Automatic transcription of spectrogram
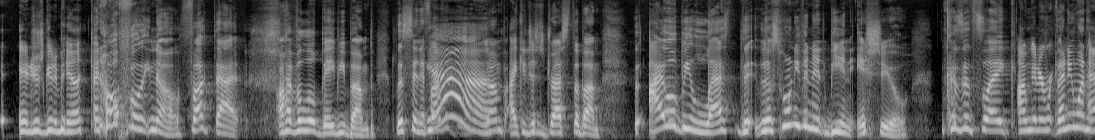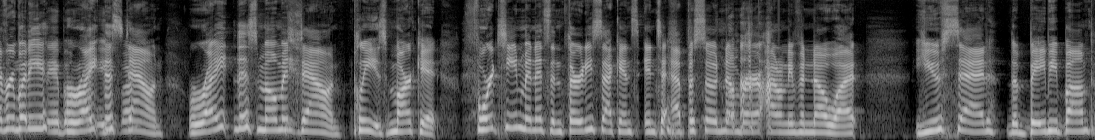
Andrew's gonna be like, And hopefully, no, fuck that. I'll have a little baby bump. Listen, if I have a baby bump, I could just dress the bump. I will be less. This won't even be an issue because it's like I'm gonna. If anyone everybody anything to say about write this bump- down. Write this moment down, please. Mark it. 14 minutes and 30 seconds into episode number. I don't even know what. You said the baby bump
